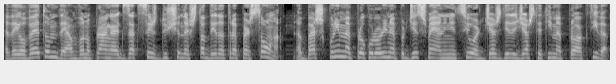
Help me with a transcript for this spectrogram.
dhe jo vetëm dhe janë vënë në pranga ekzaktësisht dyqind e shtatëdhjetë e tre persona. Në bashkëpunim me Prokurorinë e Përgjithshme janë iniciuar gjashtëdhjetë e gjashtë hetime proaktive.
